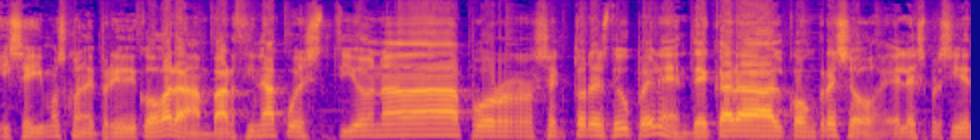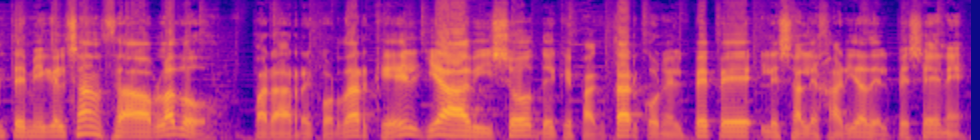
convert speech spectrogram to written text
Y seguimos con el periódico Gara. Barcina cuestionada por sectores de UPN de cara al Congreso. El expresidente Miguel Sanz ha hablado para recordar que él ya avisó de que pactar con el PP les alejaría del PSN.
